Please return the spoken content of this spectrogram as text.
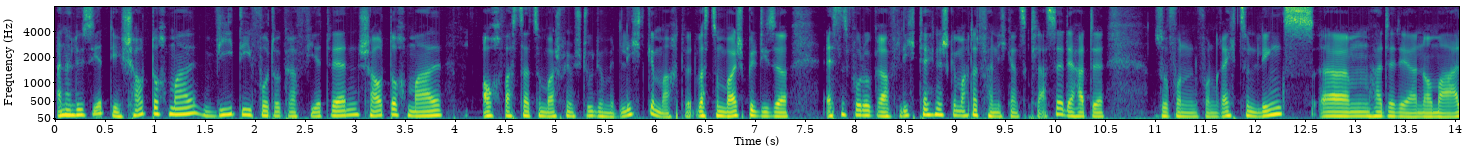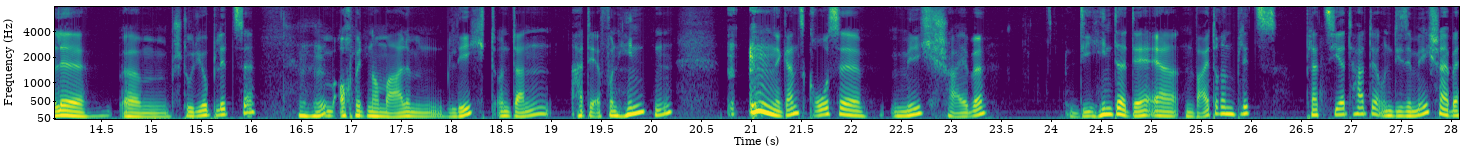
analysiert die. Schaut doch mal, wie die fotografiert werden. Schaut doch mal auch, was da zum Beispiel im Studio mit Licht gemacht wird. Was zum Beispiel dieser Essensfotograf lichttechnisch gemacht hat, fand ich ganz klasse. Der hatte so von, von rechts und links ähm, hatte der normale ähm, Studioblitze Mhm. auch mit normalem Licht und dann hatte er von hinten eine ganz große Milchscheibe, die hinter der er einen weiteren Blitz platziert hatte und diese Milchscheibe,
